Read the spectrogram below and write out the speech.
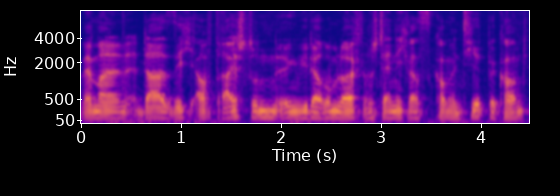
wenn man da sich auf drei Stunden irgendwie da rumläuft und ständig was kommentiert bekommt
